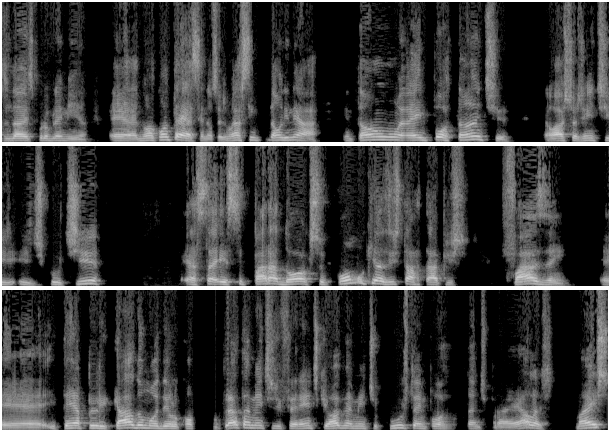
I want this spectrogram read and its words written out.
dar esse probleminha. É, não acontece, né? ou seja, não é assim tão linear. Então, é importante, eu acho, a gente discutir essa, esse paradoxo, como que as startups fazem é, e tem aplicado um modelo completamente diferente, que obviamente o custo é importante para elas, mas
